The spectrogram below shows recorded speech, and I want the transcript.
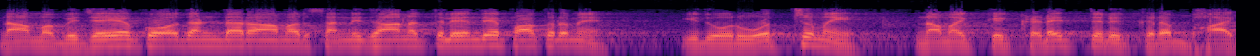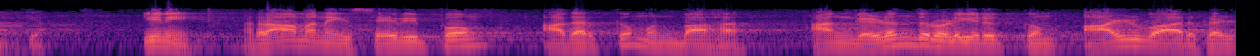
நாம விஜய கோதண்டராமர் சன்னிதானத்திலேருந்தே பார்க்கிறோமே. இது ஒரு ஒற்றுமை நமக்கு கிடைத்திருக்கிற பாக்கியம். இனி ராமனை சேவிப்போம் அதற்கு முன்பாக அங்கெழுந்துருளி இருக்கும் ஆழ்வார்கள்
